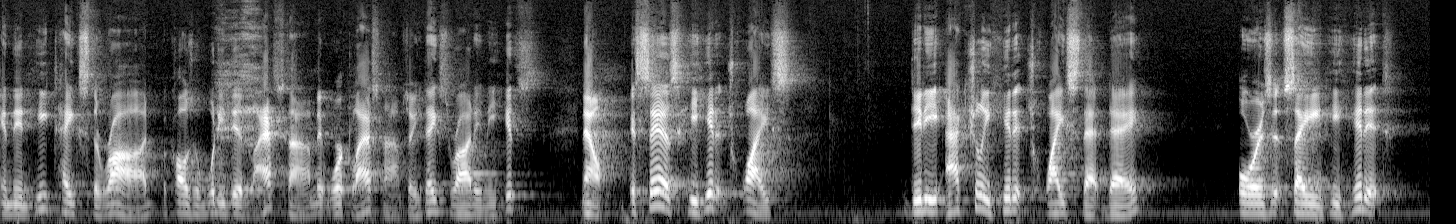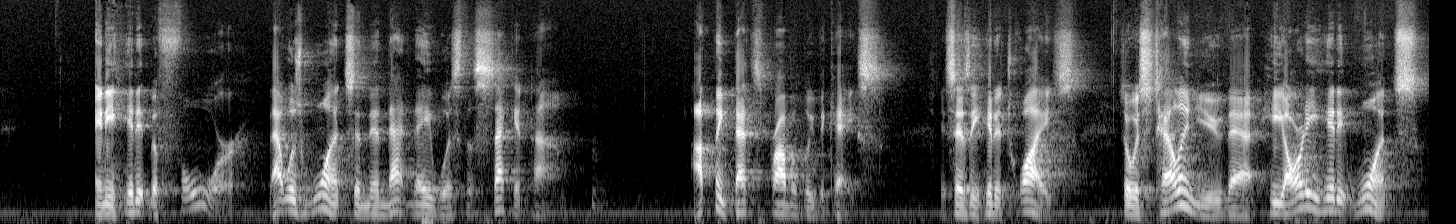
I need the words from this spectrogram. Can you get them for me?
And then he takes the rod because of what he did last time. It worked last time. So he takes the rod and he hits. Now, it says he hit it twice. Did he actually hit it twice that day? Or is it saying he hit it and he hit it before? That was once, and then that day was the second time. I think that's probably the case. It says he hit it twice. So it's telling you that he already hit it once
